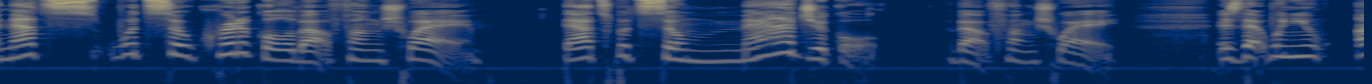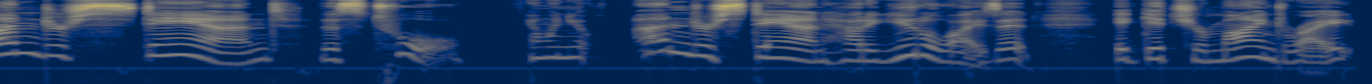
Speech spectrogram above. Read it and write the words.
And that's what's so critical about feng shui. That's what's so magical about feng shui is that when you understand this tool and when you understand how to utilize it, it gets your mind right.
